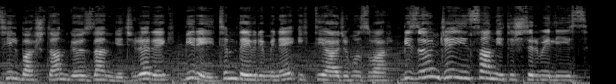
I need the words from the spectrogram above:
sil baştan gözden geçirerek bir eğitim devrimine ihtiyacımız var. Biz önce Önce insan yetiştirmeliyiz.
